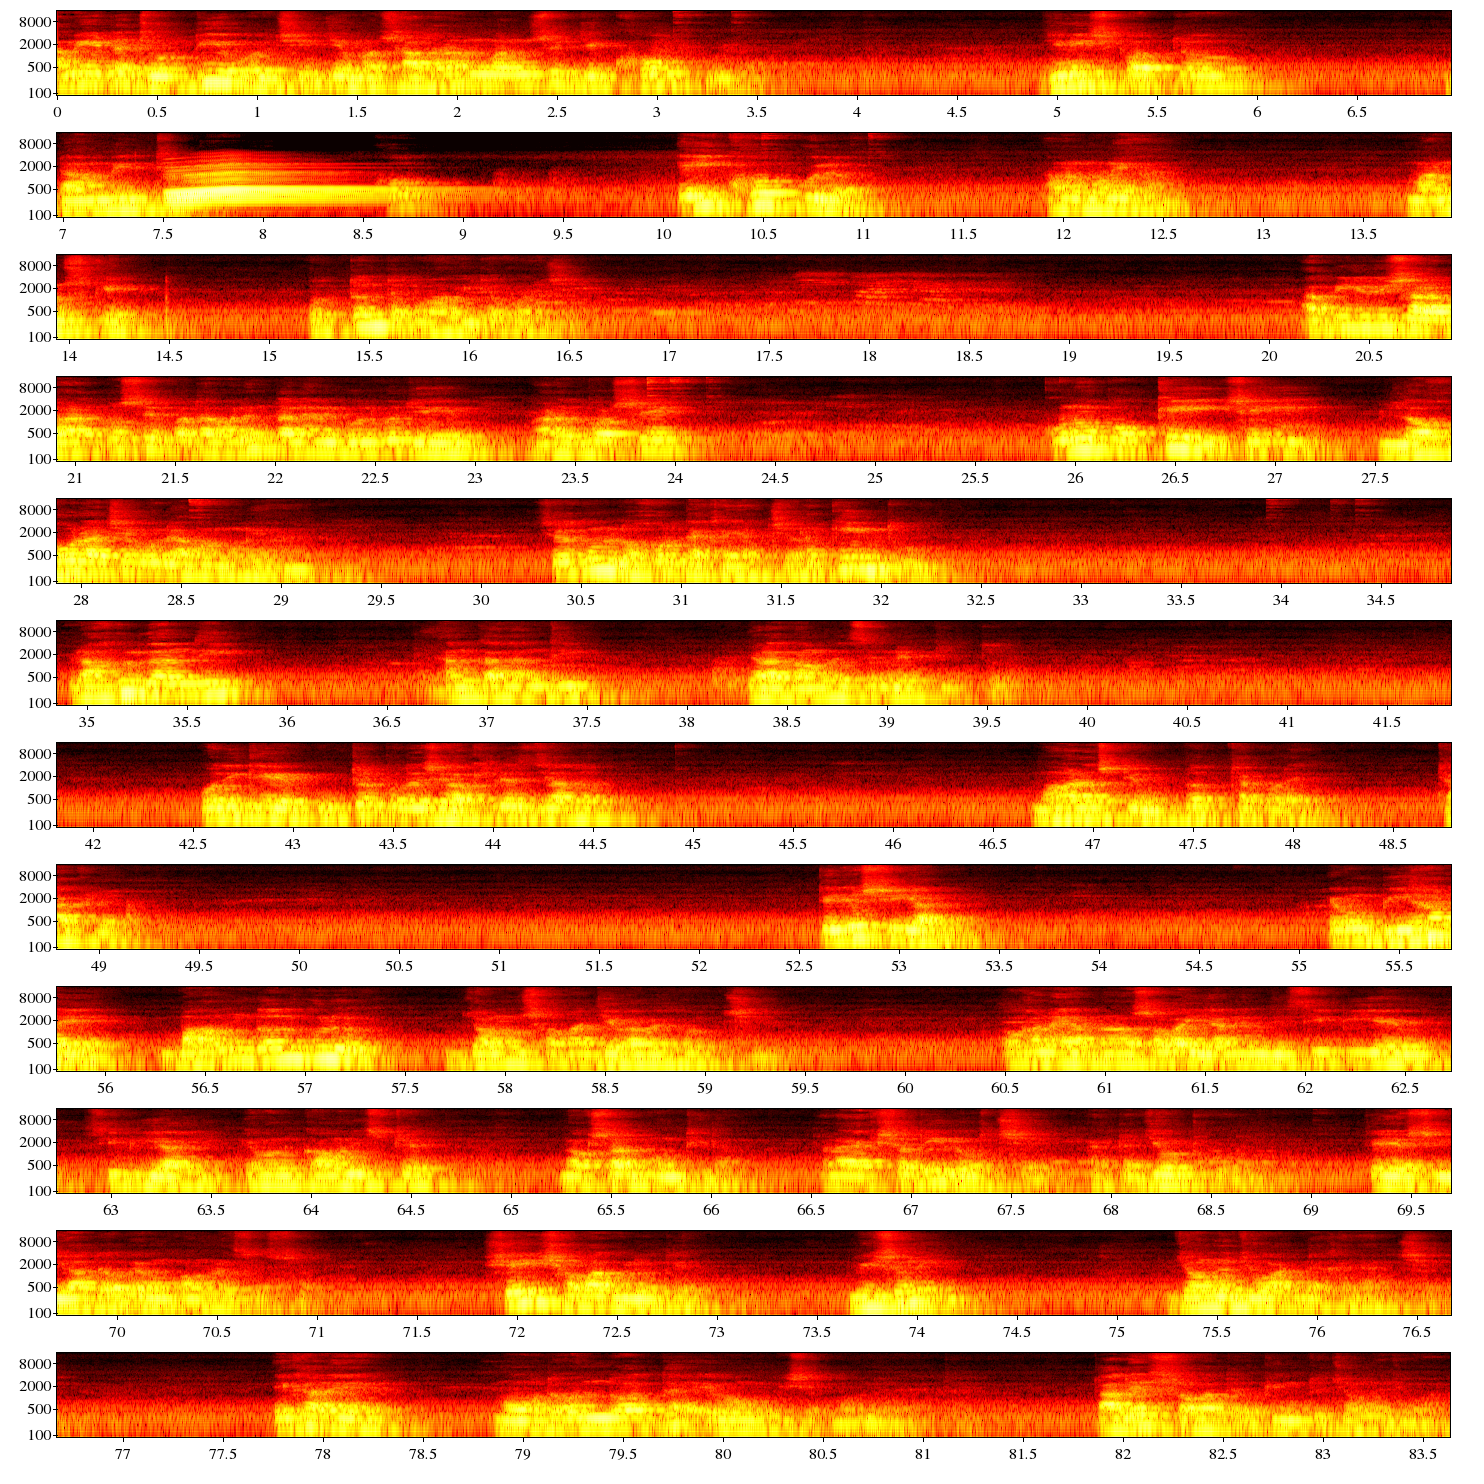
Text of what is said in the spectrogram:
আমি এটা জোর দিয়ে বলছি যে সাধারণ মানুষের যে ক্ষোভগুলো, জিনিসপত্র, দাম বৃদ্ধি এই ক্ষোভগুলো আমার মনে হয় মানুষকে অত্যন্ত প্রভাবিত করেছে। আপনি যদি সারা ভারতবর্ষের কথা বলেন, তাহলে আমি বলব যে ভারতবর্ষে কোনো পক্ষেই সেই লহর আছে বলে আমার মনে হয় না। সেরকম লহর দেখা যাচ্ছে না। কিন্তু রাহুল গান্ধী, প্রিয়াঙ্কা গান্ধী, যারা কংগ্রেসের নেতৃত্ব ওদিকে উত্তরপ্রদেশে অখিলেশ যাদব মহারাষ্ট্রে উদ্ধব ঠাকরে ঠাকরে, তেজস্বী যাদব এবং বিহারে বাম দলগুলোর জনসভা যেভাবে হচ্ছে, ওখানে আপনারা সবাই জানেন যে সিপিএম, সিপিআই এবং কমিউনিস্টের নকশালপন্থীরা তারা একসাথেই লড়ছে একটা জোট করে, তেজস্বী যাদব এবং কংগ্রেসের সাথে সেই সভাগুলোতে ভীষণই জনজোয়ার দেখা যাচ্ছে। এখানে মমতা বন্দ্যোপাধ্যায় এবং অভিষেক বন্দ্যোপাধ্যায়। তাদের সভাতেও কিন্তু জনজোয়ার।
